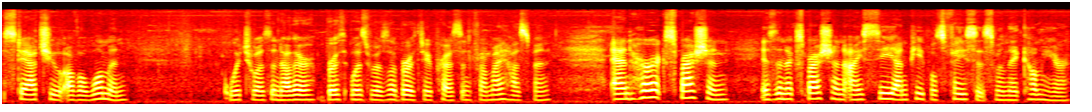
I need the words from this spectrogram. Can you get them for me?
statue of a woman, which was another birth, was, was a birthday present from my husband. And her expression is an expression I see on people's faces when they come here.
